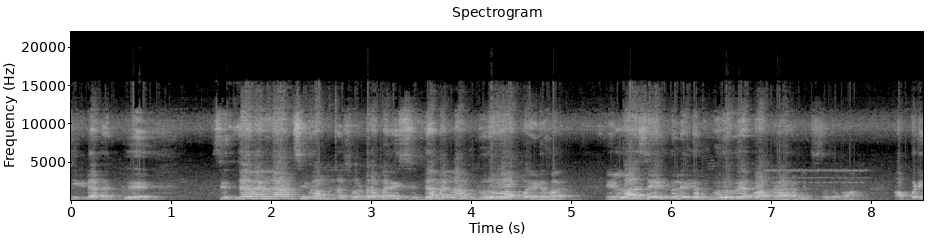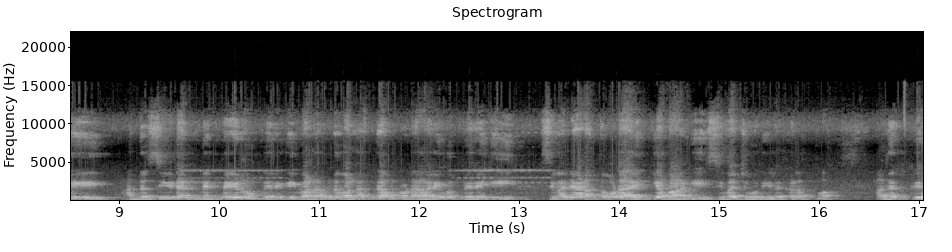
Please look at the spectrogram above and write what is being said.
சீடனுக்கு சித்தமெல்லாம் சிவம்னு சொல்ற மாதிரி சித்தமெல்லாம் குருவா போயிடுவார். எல்லா செயல்களிலும் குருவே பார்க்க ஆரம்பிச்சிடுவான் அப்படி அந்த சீடன் மென்மேலும் பெருகி வளர்ந்து வளர்ந்து அவனோட அறிவு பெருகி சிவஞானத்தோட ஐக்கியமாகி சிவஜோதியில கலப்பான் அதற்கு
